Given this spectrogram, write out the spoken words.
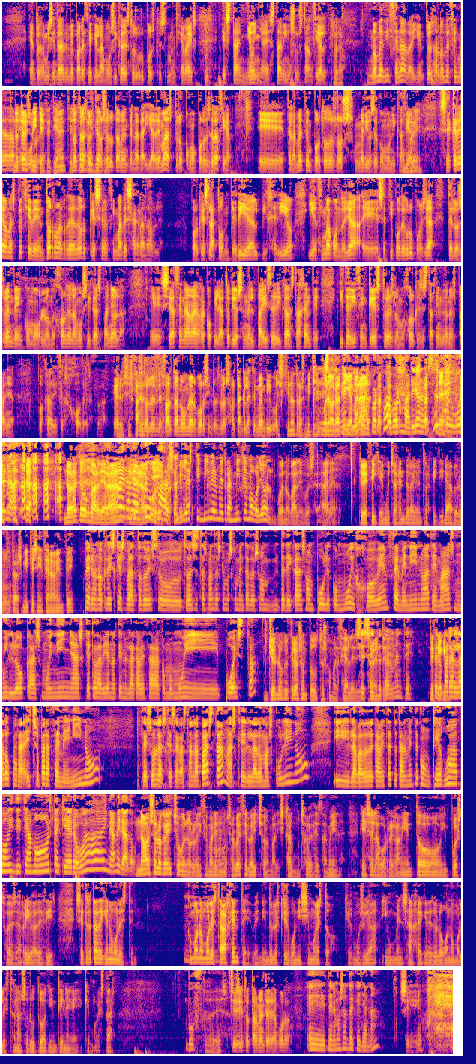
Entonces a mí sinceramente me parece que la música de estos grupos que mencionáis es tan ñoña, es tan insustancial. Claro. No me dice nada y entonces al no decirme nada No me transmite, aburre. efectivamente, No no transmite, transmite. absolutamente nada. Y además, pero como por desgracia, eh, te la meten por todos los medios de comunicación, Hombre. se crea una especie de entorno alrededor que es encima desagradable. Porque es la tontería, el pijerío, y encima cuando ya eh, ese tipo de grupos ya te los venden como lo mejor de la música española, eh, se hacen ahora recopilatorios en el país dedicado a esta gente, y te dicen que esto es lo mejor que se está haciendo en España, pues claro, dices, joder, que si es que a esto les, les falta no un hervor, sino les falta que les quemen vivos. Es que no transmites... Es Bueno, ahora te llamarán... Por favor, Mariano, esa es muy buena. no, ahora te bombardearán ¿Cómo y dirán, las oye, pues a mí Justin Bieber me transmite mogollón. Bueno, vale, pues... eh, quiero decir que hay mucha gente a la que le transmitirá, pero lo que transmite, sinceramente... Pero ¿no creéis que es para todo eso, todas estas bandas que hemos comentado son dedicadas a un público muy joven, femenino, además, muy locas, muy niñas, que todavía no tienen la cabeza como muy puesta? Yo lo que creo son productos comerciales, Sí, sí, totalmente. Decir Pero que- para el lado, para hecho para femenino, que son las que se gastan la pasta, más que el lado masculino, y lavado de cabeza totalmente con qué guapo, y dice amor, te quiero, ay, me ha mirado. No, eso es lo que ha dicho, bueno, lo dice Marina muchas veces, lo ha dicho el Mariscal muchas veces también. Es el aborregamiento impuesto desde arriba. Es decir, se trata de que no molesten. ¿Cómo no molesta a la gente? Vendiéndoles que es buenísimo esto, que es música y un mensaje que desde luego no molesta en absoluto a quien tiene que, que molestar. Buf. Entonces, Sí, sí, totalmente de acuerdo. Eh, ¿Tenemos a Enrique Llana? Sí.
